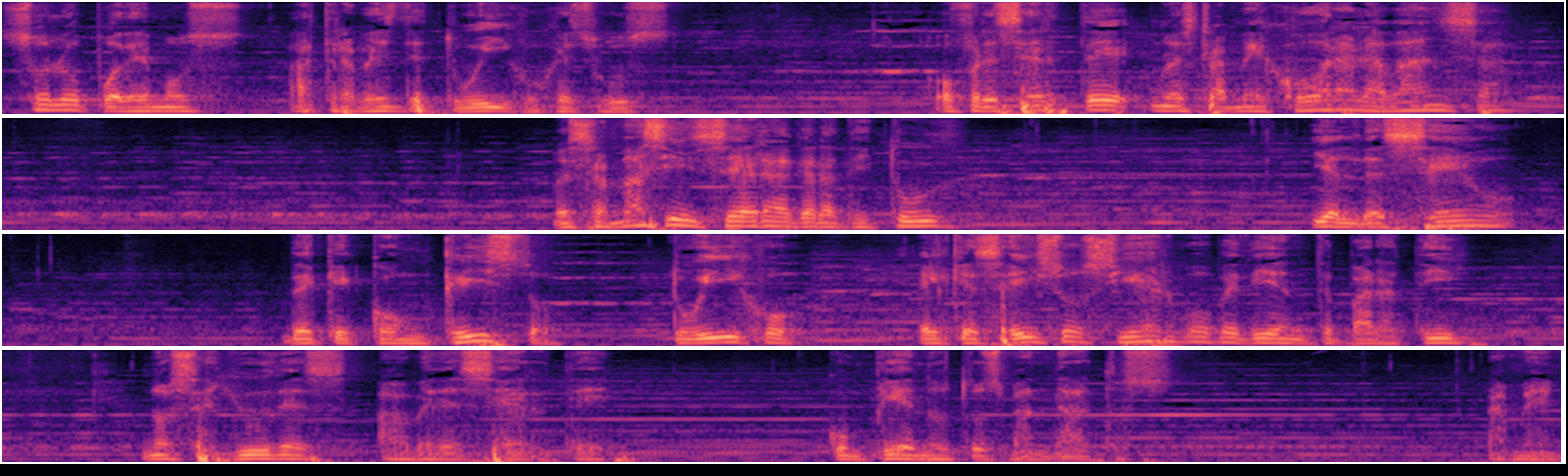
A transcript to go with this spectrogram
Solo podemos, a través de tu Hijo Jesús, ofrecerte nuestra mejor alabanza nuestra más sincera gratitud y el deseo de que con Cristo, tu Hijo, el que se hizo siervo obediente para ti, nos ayudes a obedecerte, cumpliendo tus mandatos. Amén.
